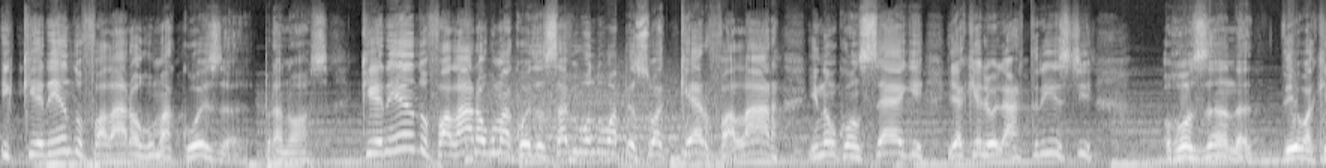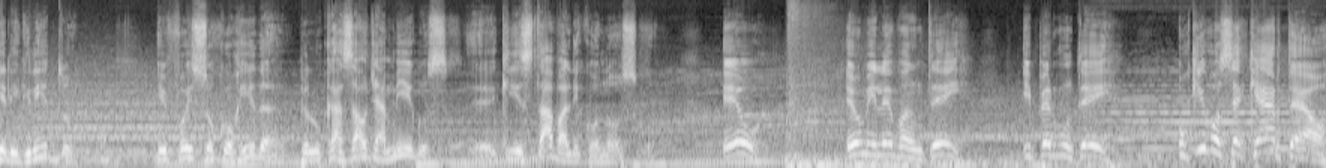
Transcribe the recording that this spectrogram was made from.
e querendo falar alguma coisa para nós, querendo falar alguma coisa. Sabe quando uma pessoa quer falar e não consegue e aquele olhar triste? Rosana deu aquele grito e foi socorrida pelo casal de amigos eh, que estava ali conosco. Eu eu me levantei e perguntei: O que você quer, Theo?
